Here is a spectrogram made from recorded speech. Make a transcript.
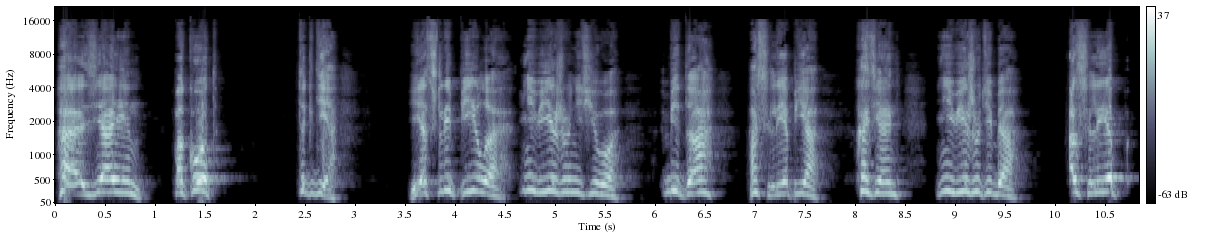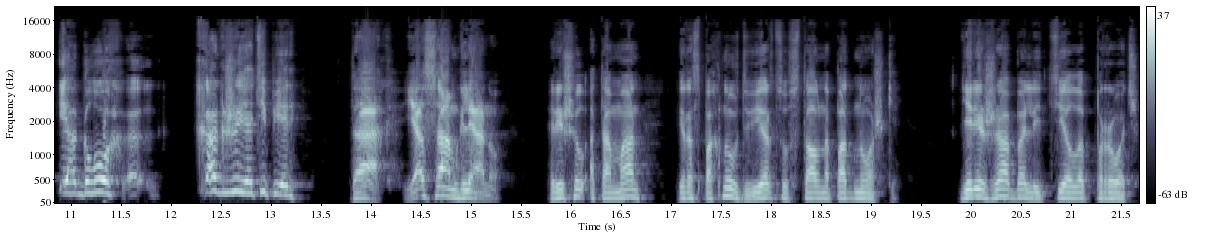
Хозяин! Макот! Ты где? Я слепила! Не вижу ничего! Беда! Ослеп я! Хозяин, не вижу тебя! Ослеп и оглох! Э, как же я теперь?» «Так, я сам гляну», — решил атаман и, распахнув дверцу, встал на подножки. Дирижаба летела прочь.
